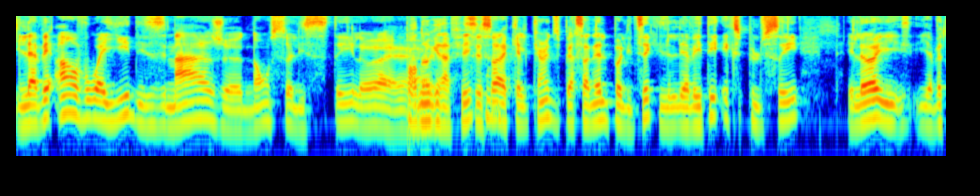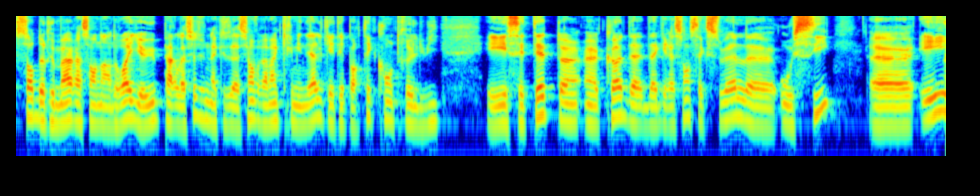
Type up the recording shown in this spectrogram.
Il avait envoyé des images euh, non sollicitées là, euh, Pornographiques. C'est ça à quelqu'un du personnel politique. Il avait été expulsé. Et là, il, y avait toutes sortes de rumeurs à son endroit. Il y a eu par la suite une accusation vraiment criminelle qui a été portée contre lui. Et c'était un, un cas d'a- d'agression sexuelle euh, aussi. Euh, et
